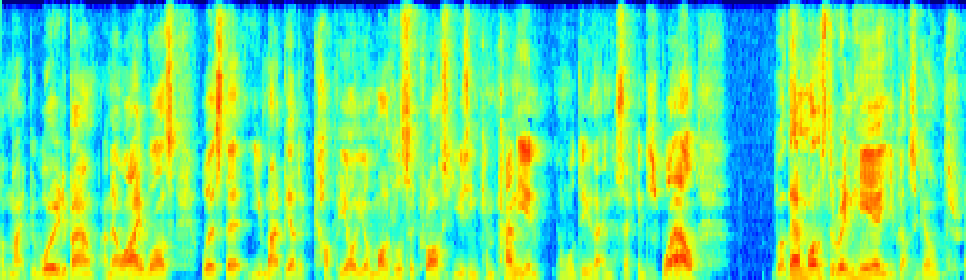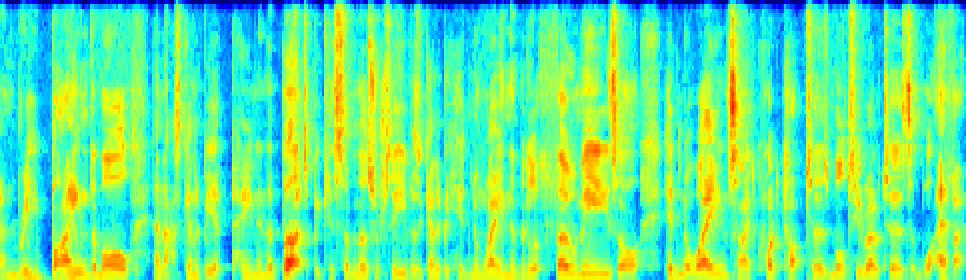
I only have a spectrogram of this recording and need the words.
might be worried about, I know I was, was that you might be able to copy all your models across using Companion, and we'll do that in a second as well, but then once they're in here, you've got to go and rebind them all, and that's going to be a pain in the butt because some of those receivers are going to be hidden away in the middle of foamies or hidden away inside quadcopters, multi-rotors, whatever.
